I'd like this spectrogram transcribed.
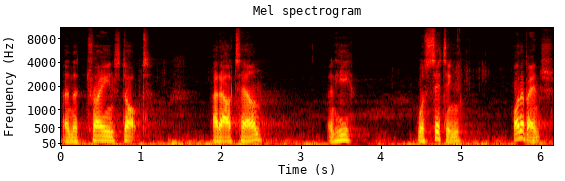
And the train stopped at our town, and he was sitting on a bench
